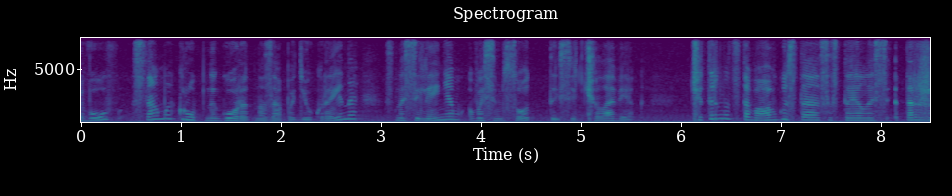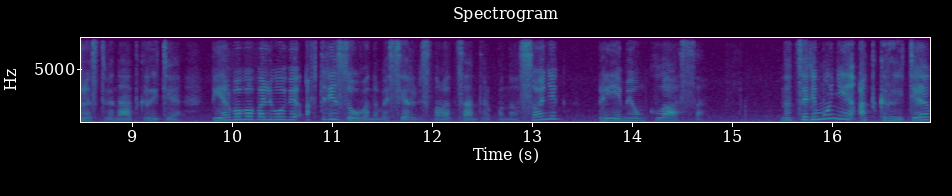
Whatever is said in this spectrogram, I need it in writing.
Львов – самый крупный город на западе Украины с населением 800 тысяч человек. 14 августа состоялось торжественное открытие первого во Львове авторизованного сервисного центра Panasonic премиум-класса. На церемонии открытия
